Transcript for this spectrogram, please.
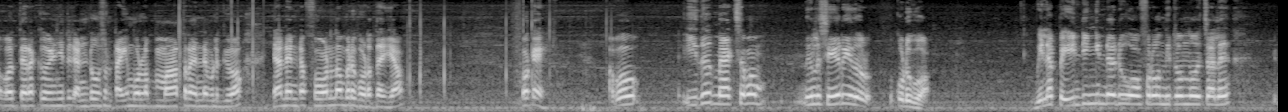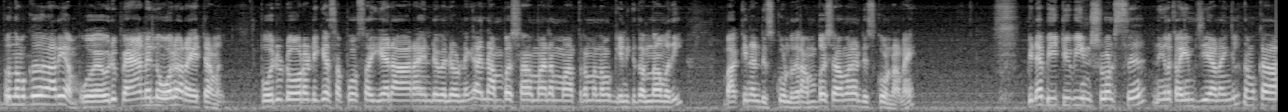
അപ്പോൾ തിരക്ക് കഴിഞ്ഞിട്ട് രണ്ട് ദിവസം ടൈം ഉള്ളപ്പോൾ മാത്രം എന്നെ വിളിക്കുക. ഞാൻ എന്റെ ഫോൺ നമ്പർ കൊടുത്തേക്കാം. ഓക്കെ അപ്പോൾ ഇത് മാക്സിമം നിങ്ങൾ ഷെയർ ചെയ്ത് കൊടുക്കുക. പിന്നെ പെയിന്റിങ്ങിന്റെ ഒരു ഓഫർ വന്നിട്ടെന്ന് വെച്ചാൽ ഇപ്പോൾ നമുക്ക് അറിയാം ഒരു പാനലിന് ഓരോ റേറ്റാണ് ഇപ്പോൾ ഒരു ഡോർ അടിക്കാൻ സപ്പോസ് അയ്യായിരം ആറായിരം രൂപ വില ഉണ്ടെങ്കിൽ അതിന്റെ അമ്പത് ശതമാനം മാത്രമേ നമുക്ക് എനിക്ക് തന്നാൽ മതി. ബാക്കി ഞാൻ ഡിസ്കൗണ്ട് തരാം. അമ്പത് ശതമാനം ഡിസ്കൗണ്ട് ആണേ. പിന്നെ ബി ടു ബി ഇൻഷുറൻസ് നിങ്ങൾ ക്ലെയിം ചെയ്യുകയാണെങ്കിൽ നമുക്ക് ആ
